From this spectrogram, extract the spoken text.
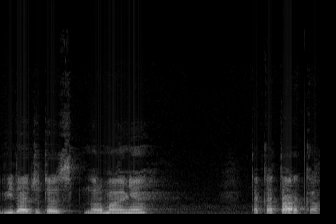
widać, że to jest normalnie taka tarka.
